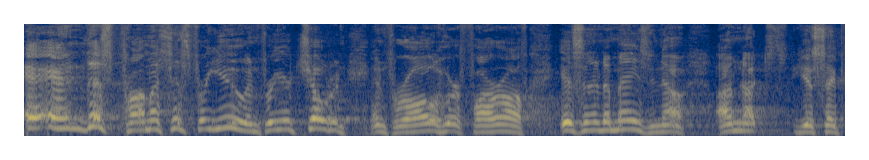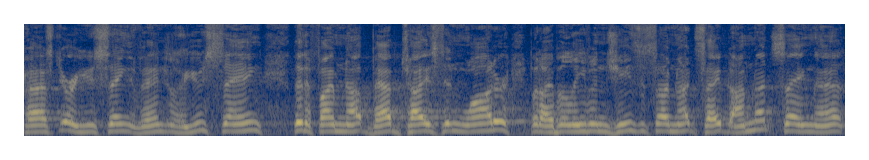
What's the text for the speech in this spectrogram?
And this promise is for you and for your children and for all who are far off. Isn't it amazing? Now, I'm not, you say, Pastor, are you saying, evangelist, are you saying that if I'm not baptized in water, but I believe in Jesus, I'm not saved? I'm not saying that.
